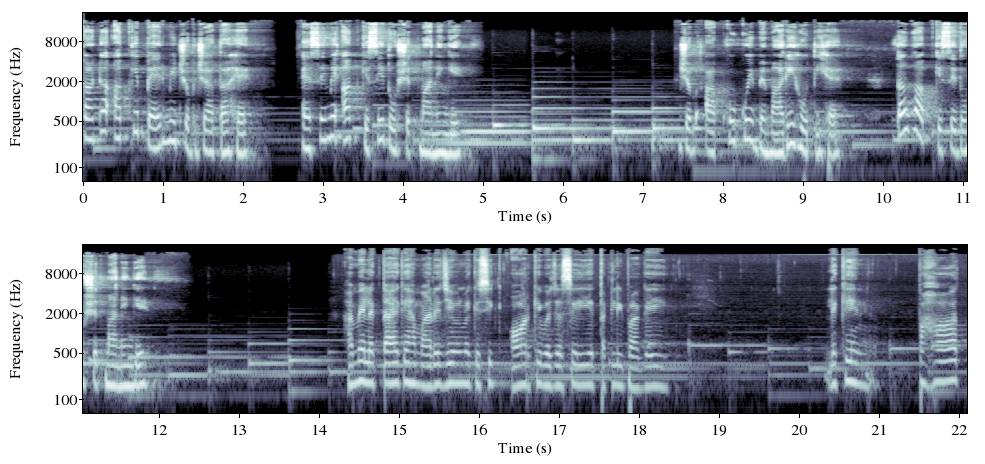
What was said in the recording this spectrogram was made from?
कांटा आपके पैर में चुभ जाता है। ऐसे में आप किसे दोषित मानेंगे? जब आपको कोई बीमारी होती है, तब आप किसे दोषित मानेंगे? हमें लगता है कि हमारे जीवन में किसी और की वजह से ये तकलीफ़ आ गई। लेकिन बहुत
